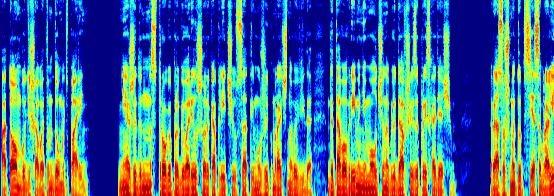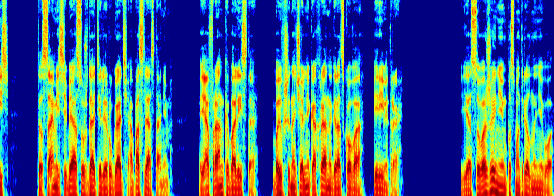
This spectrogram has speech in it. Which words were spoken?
«Потом будешь об этом думать, парень», — неожиданно строго проговорил широкоплечий усатый мужик мрачного вида, до того времени молча наблюдавший за происходящим. «Раз уж мы тут все собрались, то сами себя осуждать или ругать, а после станем. Я Франко Балиста, бывший начальник охраны городского периметра». Я с уважением посмотрел на него,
